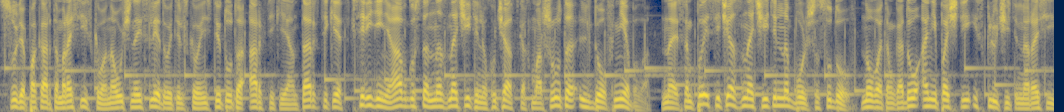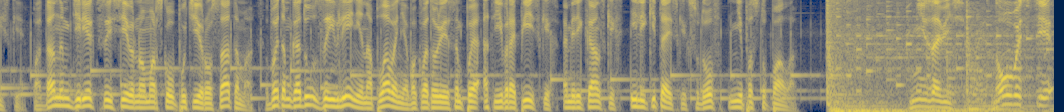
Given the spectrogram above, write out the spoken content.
Судя по картам Российского научно-исследовательского института Арктики и Антарктики, к середине августа на значительных участках маршрута льдов не было. На СМП сейчас значительно больше судов, но в этом году они почти исключительно российские. По данным дирекции Северного морского пути Росатома, в этом году заявление на плавание в акватории СМП от европейских, американских или китайских судов не поступало. Независимые новости.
